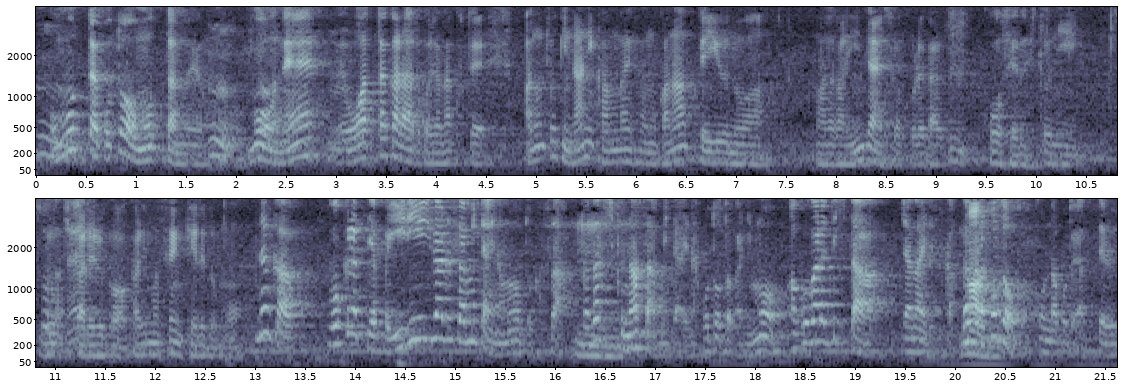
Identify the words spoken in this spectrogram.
うん。思ったことは思ったのよ、うん。もうねそうだね。終わったからとかじゃなくてあの時何考えてたのかなっていうのはまあだからいいんじゃないですかこれが後世の人にどそう聞かれるか分かりませんけれども、なんか僕らってやっぱイリーガルさみたいなものとかさうん。正しくなさみたいなこととかにも憧れてきたじゃないですか。だからこそこんなことやってる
